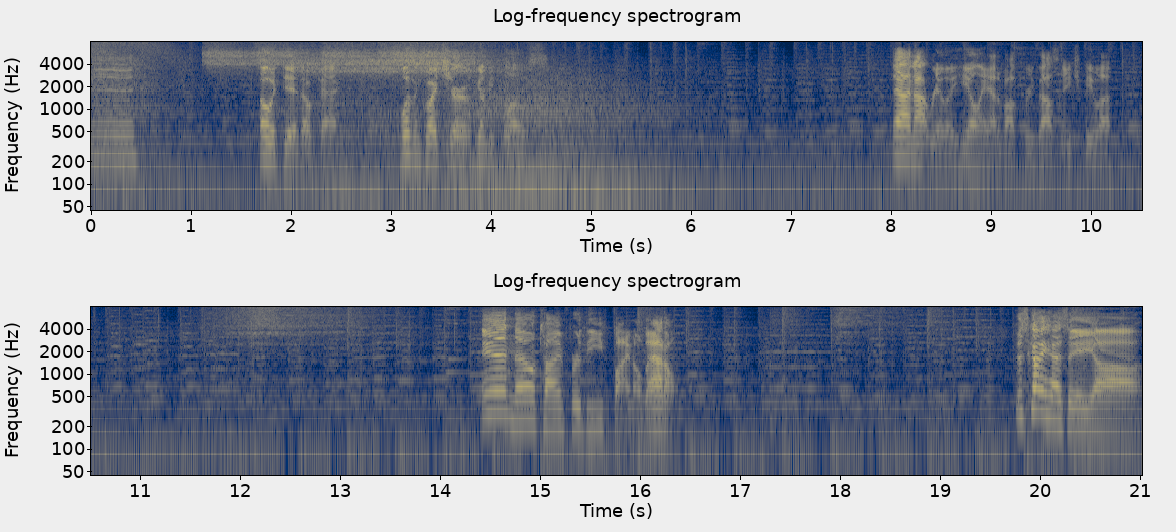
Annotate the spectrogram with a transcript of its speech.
Eh. Oh, it did. Okay. Wasn't quite sure. It was to be close. Yeah, not really. He only had about 3,000 HP left. And now time for the final battle. This guy has a, uh,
